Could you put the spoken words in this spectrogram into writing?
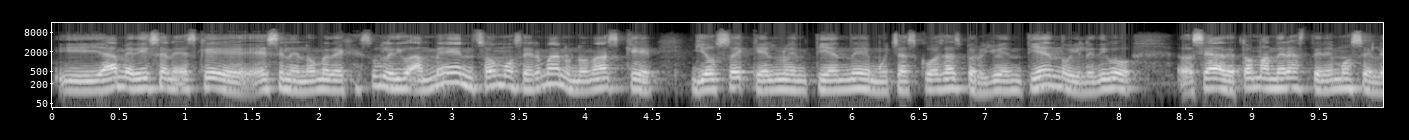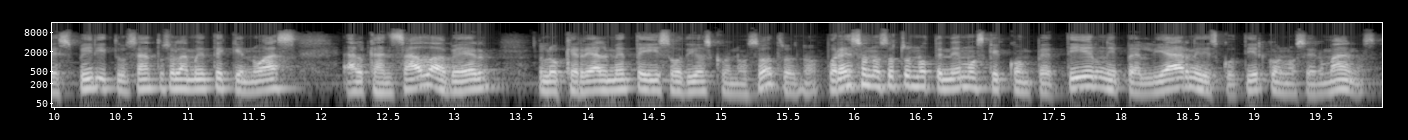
Y ya me dicen, es que es en el nombre de Jesús. Le digo, amén, somos hermanos, nomás que yo sé que Él no entiende muchas cosas, pero yo entiendo. Y le digo, o sea, de todas maneras tenemos el Espíritu Santo, solamente que no has alcanzado a ver lo que realmente hizo Dios con nosotros, ¿no? Por eso nosotros no tenemos que competir, ni pelear, ni discutir con los hermanos.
